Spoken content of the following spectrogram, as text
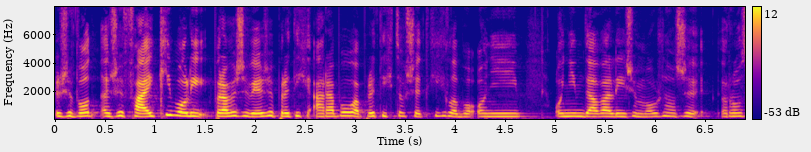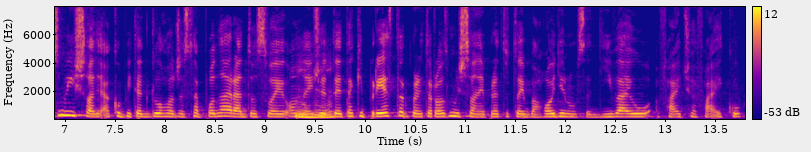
že, vod, že fajky boli práve, že vieš, že pre tých Arabov a pre týchto všetkých, lebo oni, oni im dávali, že možno, že rozmýšľať akoby tak dlho, že sa ponárať do svojej onej, mm-hmm. že to je taký priestor pre to rozmýšľanie, preto to iba hodinu sa dívajú a fajčia fajku.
